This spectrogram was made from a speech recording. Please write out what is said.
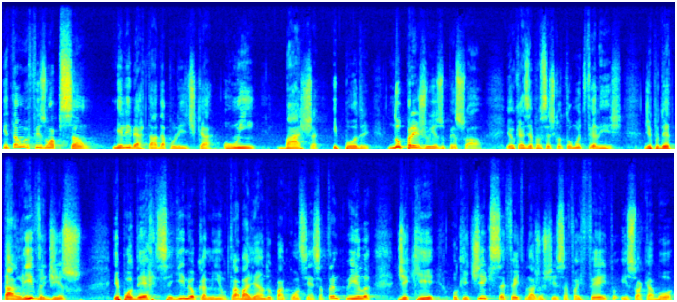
Então, eu fiz uma opção, me libertar da política ruim, baixa e podre, no prejuízo pessoal. Eu quero dizer para vocês que eu estou muito feliz de poder estar livre disso, e poder seguir meu caminho trabalhando com a consciência tranquila de que o que tinha que ser feito na justiça foi feito, isso acabou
